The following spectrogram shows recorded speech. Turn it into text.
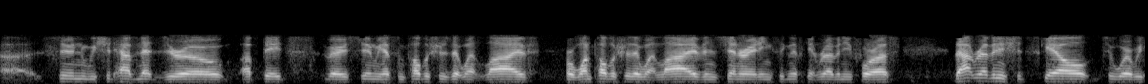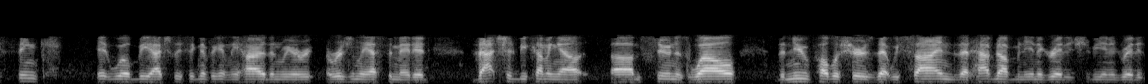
uh, soon, we should have net zero updates very soon. We have some publishers that went live, or one publisher that went live and is generating significant revenue for us. That revenue should scale to where we think it will be actually significantly higher than we originally estimated. That should be coming out um, soon as well the new publishers that we signed that have not been integrated should be integrated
